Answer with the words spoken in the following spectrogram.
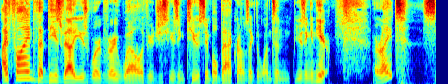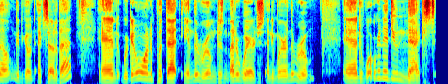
I find that these values work very well if you're just using two simple backgrounds like the ones I'm using in here. Alright, so I'm going to go and exit out of that. And we're going to want to put that in the room, doesn't matter where, just anywhere in the room. And what we're going to do next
